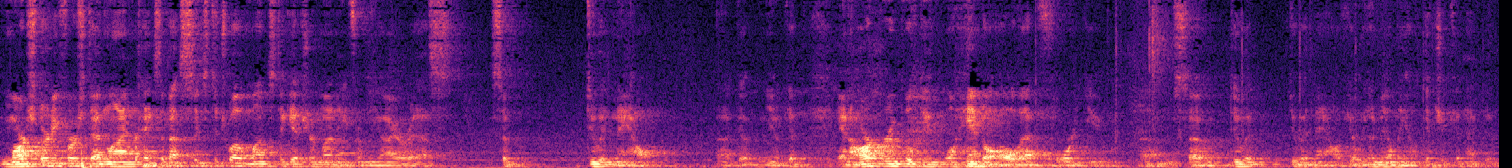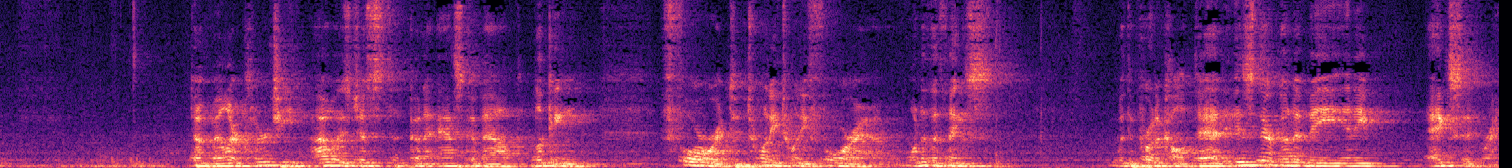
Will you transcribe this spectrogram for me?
March 31st deadline takes about six to 12 months to get your money from the IRS. So do it now. Uh, go, you know, get, and our group will do will handle all that for you. Um, so do it do it now. If you'll email me, I'll get you connected. Doug Miller, clergy. I was just going to ask about looking forward to 2024. Uh, one of the things with the protocol dead, is there going to be any exit ramp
